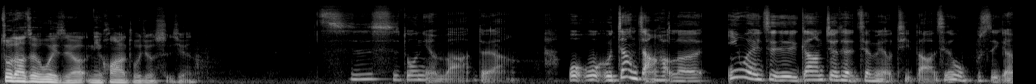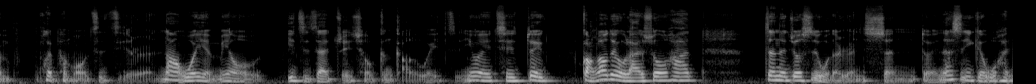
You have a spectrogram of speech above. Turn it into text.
做到这个位置要你花了多久时间？十十多年吧，对啊。我我我这样讲好了，因为其实刚刚 Jet 前面有提到，其实我不是一个很会 promote 自己的人，那我也没有一直在追求更高的位置，因为其实对广告对我来说，它真的就是我的人生，对，那是一个我很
